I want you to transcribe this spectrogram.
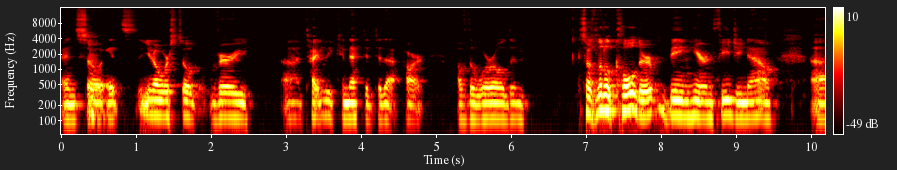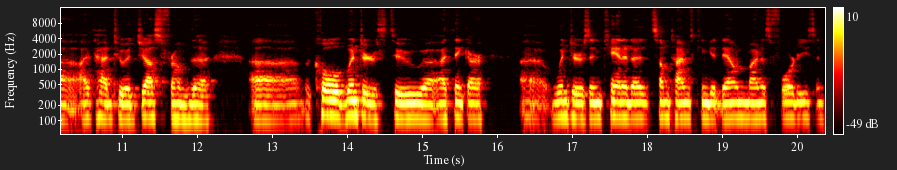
and so mm. it's you know we're still very uh, tightly connected to that part of the world and so it's a little colder being here in fiji now uh, i've had to adjust from the uh, the cold winters to uh, i think our uh, winters in canada sometimes can get down minus 40s and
